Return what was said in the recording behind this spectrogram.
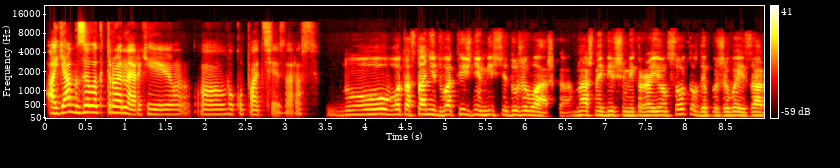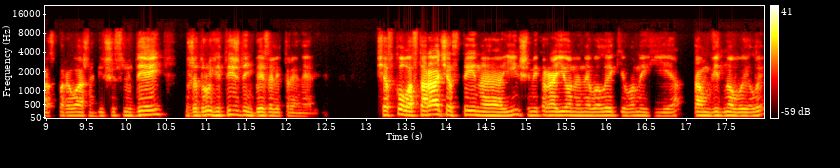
А як з електроенергією е, в окупації зараз? Ну, от останні два тижні в місті дуже важко. Наш найбільший мікрорайон Сокіл, де живе і зараз переважна більшість людей, вже другий тиждень без електроенергії. Частково стара частина, інші мікрорайони невеликі, вони є, там відновили.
